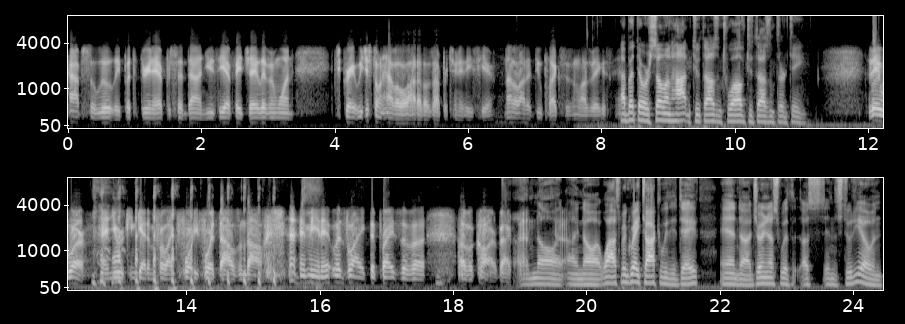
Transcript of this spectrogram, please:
absolutely put the 3.5% down, use the FHA, live in one. It's great. We just don't have a lot of those opportunities here. Not a lot of duplexes in Las Vegas. Yeah. I bet they were selling hot in 2012, 2013. They were, and you can get them for like forty-four thousand dollars. I mean, it was like the price of a of a car back then. I know it. I know it. Wow, it's been great talking with you, Dave and uh, joining us with us in the studio. And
